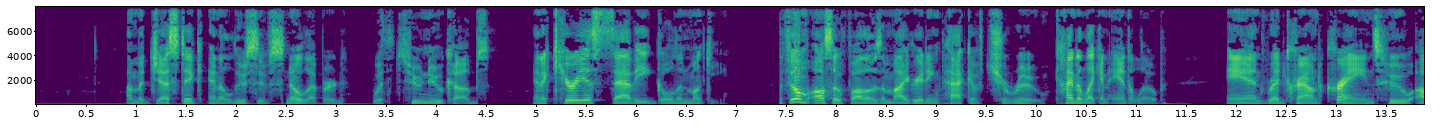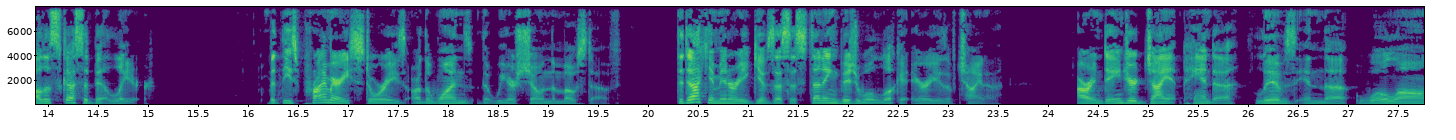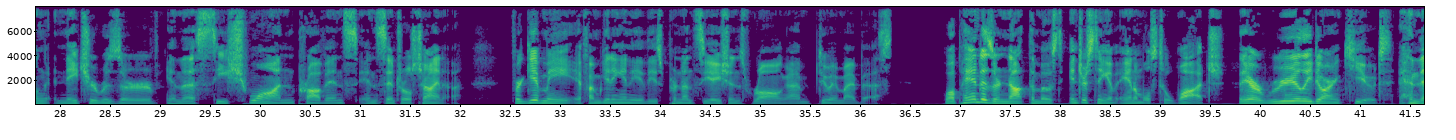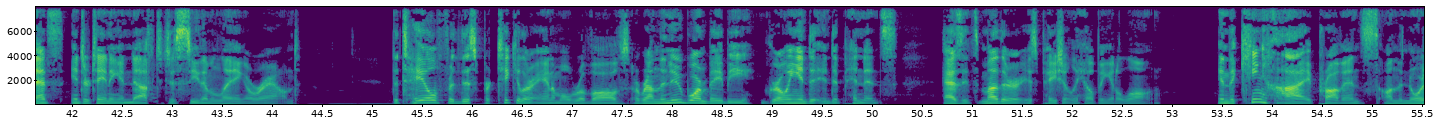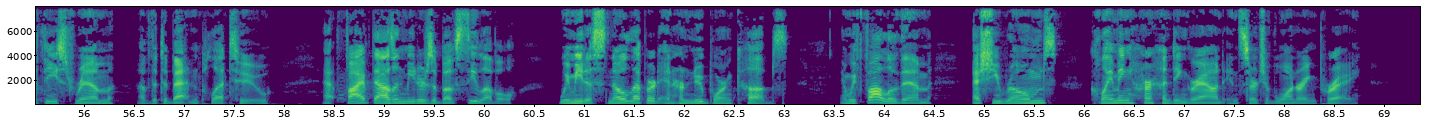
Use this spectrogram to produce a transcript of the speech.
a majestic and elusive snow leopard with two new cubs, and a curious, savvy golden monkey. The film also follows a migrating pack of chiru, kind of like an antelope, and red crowned cranes, who I'll discuss a bit later. But these primary stories are the ones that we are shown the most of. The documentary gives us a stunning visual look at areas of China. Our endangered giant panda lives in the Wolong Nature Reserve in the Sichuan province in central China. Forgive me if I'm getting any of these pronunciations wrong, I'm doing my best. While pandas are not the most interesting of animals to watch, they are really darn cute, and that's entertaining enough to just see them laying around. The tale for this particular animal revolves around the newborn baby growing into independence as its mother is patiently helping it along. In the Qinghai province on the northeast rim of the Tibetan Plateau, at 5,000 meters above sea level, we meet a snow leopard and her newborn cubs, and we follow them as she roams, claiming her hunting ground in search of wandering prey.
